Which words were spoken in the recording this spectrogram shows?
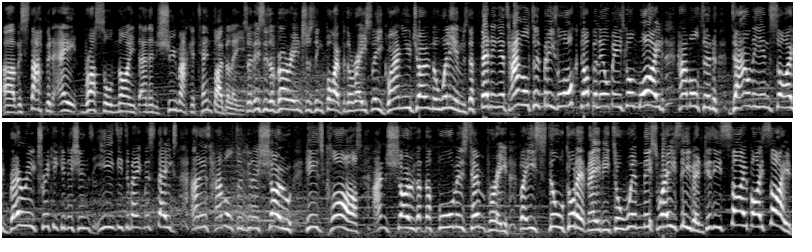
uh, Verstappen 8, Russell 9th, and then Schumacher 10th, I believe. So this is a very interesting fight for the race lead. Guan Yu Zhou, the Williams, defending against Hamilton, but he's locked up a little bit. He's gone wide. Hamilton down the inside. Very tricky conditions. Easy to make mistakes. And is Hamilton going to show his class and show that the form is temporary, but he's still got it maybe to win this race even because he's side by side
